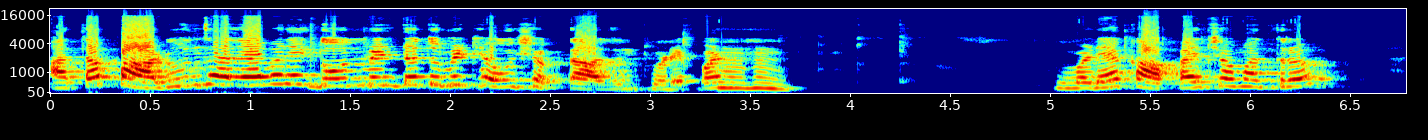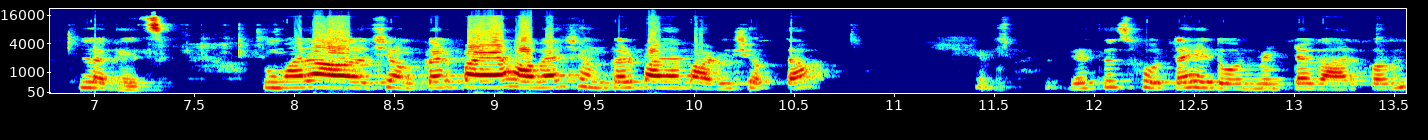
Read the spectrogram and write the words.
आता पाडून झाल्यावर एक दोन मिनिटं तुम्ही ठेवू शकता अजून थोडे पण. वड्या कापायच्या मात्र लगेच. तुम्हाला शंकरपाळ्या हव्या शंकरपाळ्या पाडू शकता. लगेचच होतं हे दोन मिनिटं गार करून.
